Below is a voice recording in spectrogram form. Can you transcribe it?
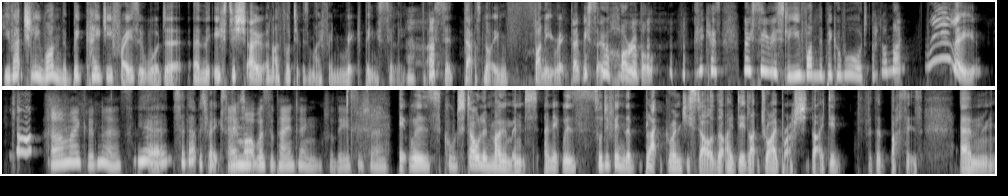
"You've actually won the big KG Fraser Award at, at the Easter show." And I thought it was my friend Rick being silly. I said, "That's not even funny, Rick. Don't be so horrible." and he goes, "No, seriously, you've won the big award." And I'm like, "Really?" Oh, my goodness. Yeah. So that was very exciting. And what was the painting for the Easter show? It was called Stolen Moment, and it was sort of in the black grungy style that I did, like dry brush that I did for the buses. Um,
